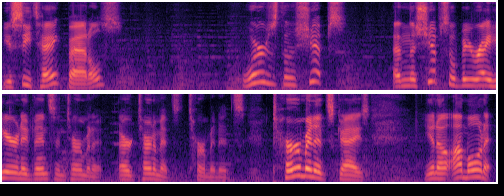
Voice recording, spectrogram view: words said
you see tank battles. Where's the ships? And the ships will be right here in events and tournament or tournaments, tournaments, tournaments, guys. You know, I'm on it.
